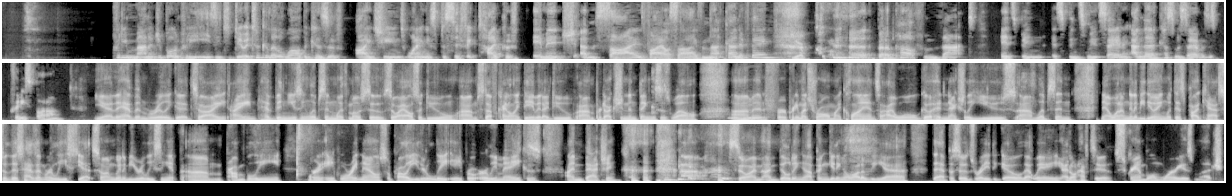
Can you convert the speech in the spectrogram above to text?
pretty manageable and pretty easy to do. It took a little while because of itunes wanting a specific type of image and size file size and that kind of thing. Yep. But apart from that it's been it's been smooth sailing. And the customer service is pretty spot on yeah, they have been really good. So I I have been using Libsyn with most of. So I also do um, stuff kind of like David. I do um, production and things as well. Um, mm-hmm. And for pretty much for all my clients, I will go ahead and actually use um, Libsyn. Now, what I'm going to be doing with this podcast, so this hasn't released yet. So I'm going to be releasing it um, probably we're in April right now, so probably either late April, early May, because I'm batching. uh, so I'm I'm building up and getting a lot of the uh, the episodes ready to go. That way, I don't have to scramble and worry as much.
